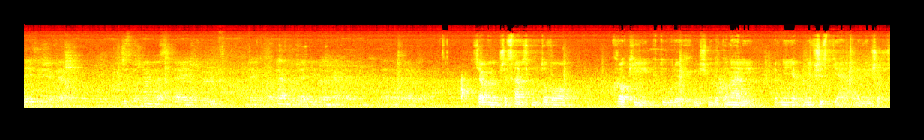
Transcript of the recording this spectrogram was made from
lépéseket, biztos nem lesz teljes körül, még a elmúlt egy évben megtettünk ezen a területen. Chciałbym przedstawić punktowo kroki, których myśmy dokonali. Pewnie nie, nie wszystkie, ale większość.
